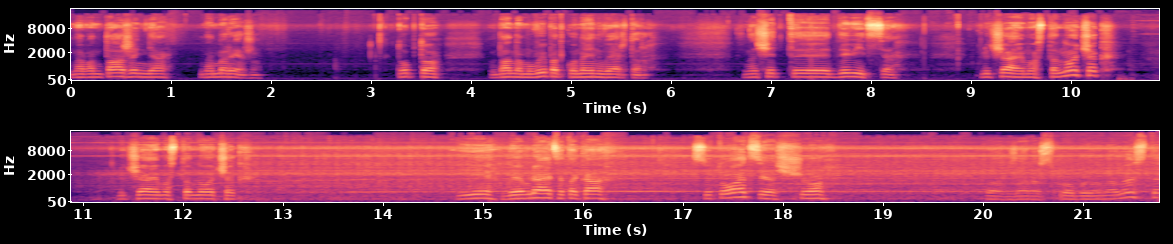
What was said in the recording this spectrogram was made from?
навантаження на мережу. Тобто, в даному випадку на інвертор. Значить, дивіться, включаємо станочок. Включаємо станочок. І виявляється така ситуація, що так, зараз спробую навести.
